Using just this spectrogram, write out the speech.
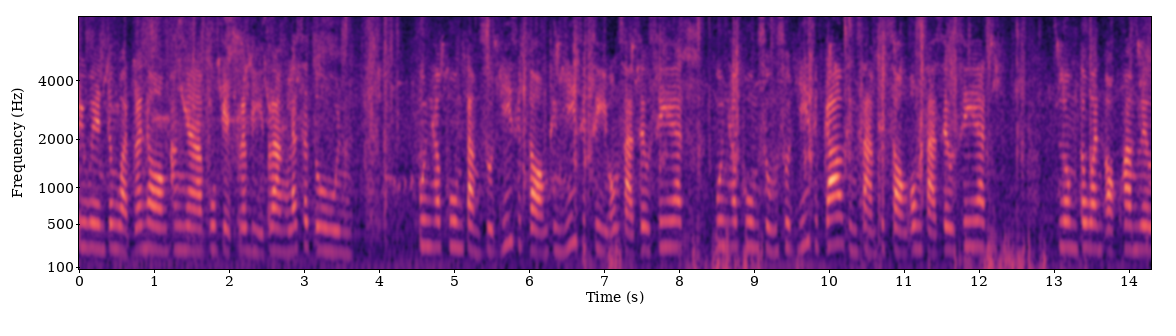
ริเวณจังหวัดระนองพังงาภูเก็ตกระบี่ตรังและสตูล อุณหภูมิต่ำสุด 22-24 องศาเซลเซียส อุณหภูมิสูงสุด 29-32 องศาเซลเซียส ลมตะวันออกความเร็ว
